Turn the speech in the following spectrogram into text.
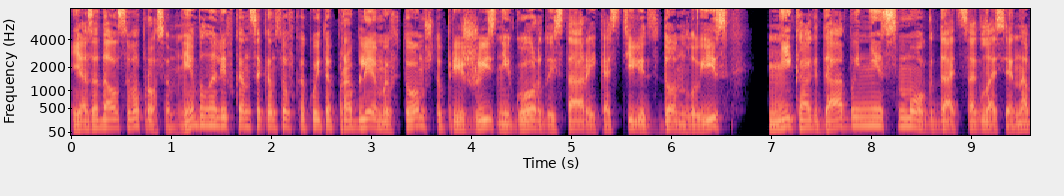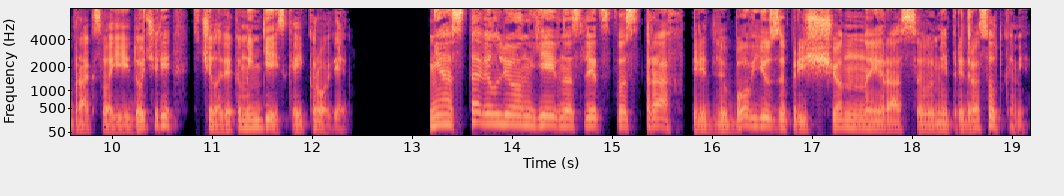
Я задался вопросом, не было ли в конце концов какой-то проблемы в том, что при жизни гордый старый кастилец Дон Луис никогда бы не смог дать согласие на брак своей дочери с человеком индейской крови. Не оставил ли он ей в наследство страх перед любовью, запрещенной расовыми предрассудками?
